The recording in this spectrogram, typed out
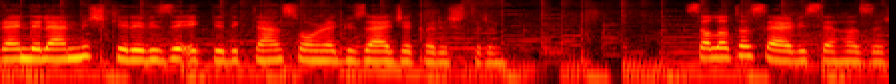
Rendelenmiş kerevizi ekledikten sonra güzelce karıştırın. Salata servise hazır.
